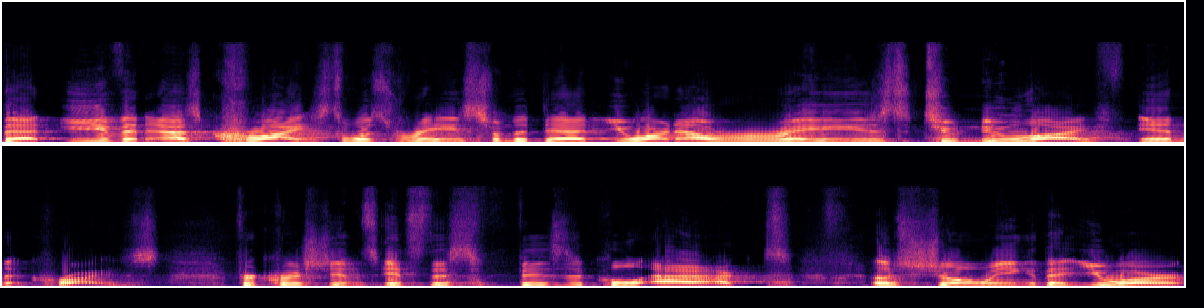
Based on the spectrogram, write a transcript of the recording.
that even as Christ was raised from the dead, you are now raised to new life in Christ. For Christians, it's this physical act of showing that you are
